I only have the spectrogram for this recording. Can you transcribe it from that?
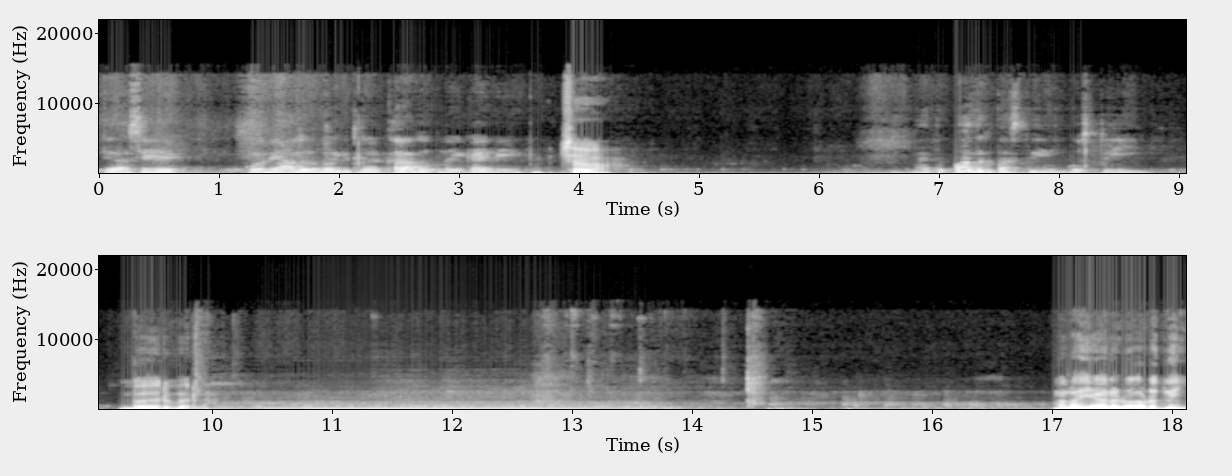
ते असे कोणी आलं बघितलं खराब होत नाही काही नाही. अच्छा. नाही तर पाजरत असतील गोष्टी बर बर. मला या लाडू आवडत नाही.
